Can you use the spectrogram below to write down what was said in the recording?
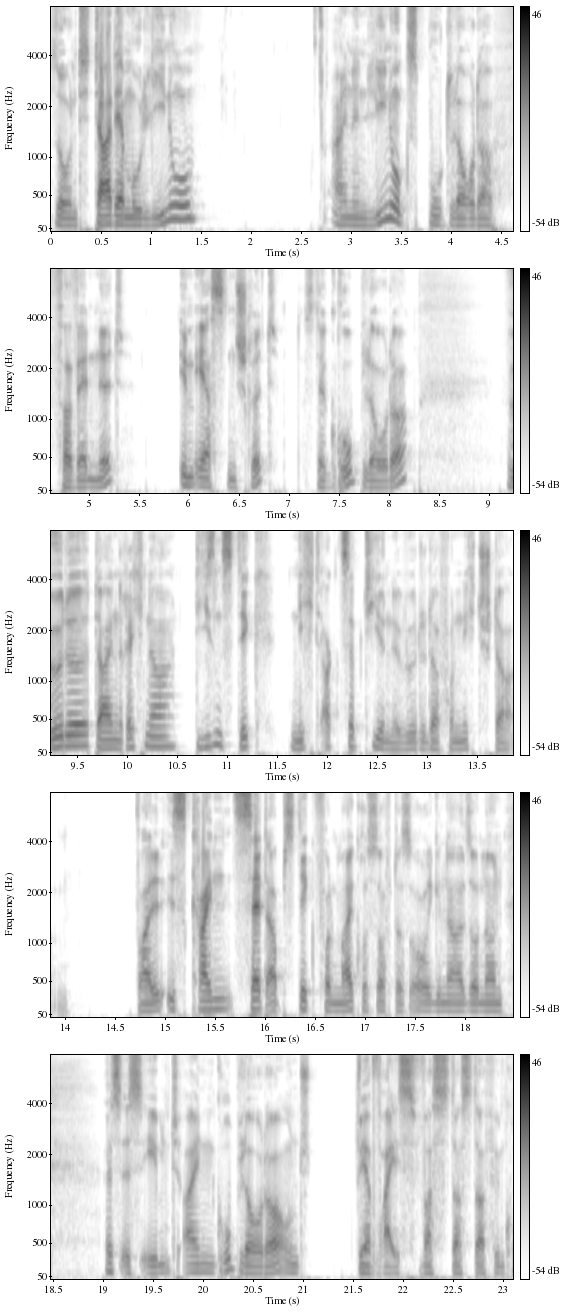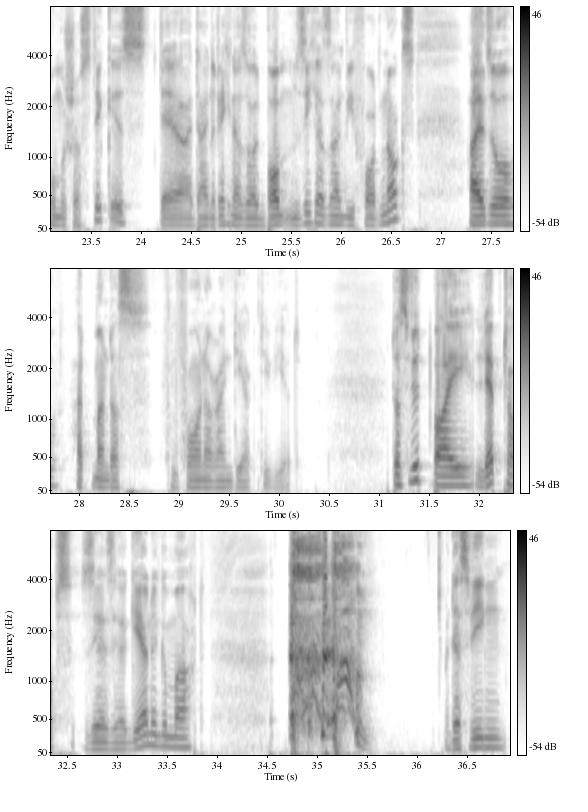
So, und da der Molino einen Linux Bootloader verwendet, im ersten Schritt, das ist der Group Loader, würde dein Rechner diesen Stick nicht akzeptieren. Der würde davon nicht starten. Weil ist kein Setup-Stick von Microsoft das Original, sondern es ist eben ein Group Loader und wer weiß, was das da für ein komischer Stick ist. Der, dein Rechner soll bombensicher sein wie Fort Knox. Also hat man das von vornherein deaktiviert. Das wird bei Laptops sehr, sehr gerne gemacht. Deswegen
